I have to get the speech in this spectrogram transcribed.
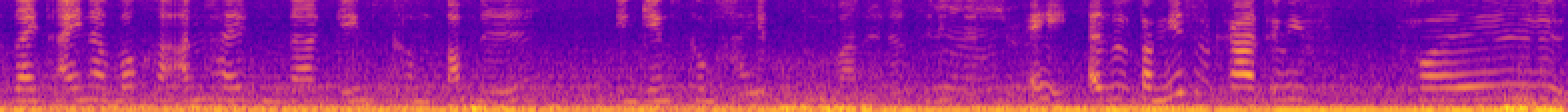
seit einer Woche anhaltender Gamescom Bubble in Gamescom Hype umgewandelt. Das finde ich sehr schön. Ey, also bei mir ist es gerade irgendwie voll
